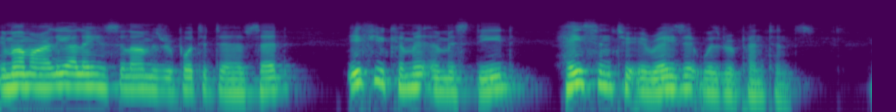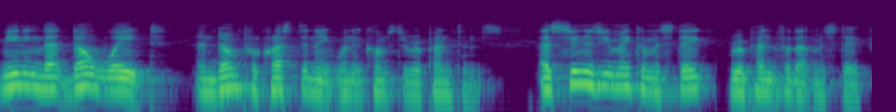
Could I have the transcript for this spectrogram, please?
Imam Ali alayhi salam is reported to have said, If you commit a misdeed, hasten to erase it with repentance. Meaning that don't wait and don't procrastinate when it comes to repentance. As soon as you make a mistake, repent for that mistake.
